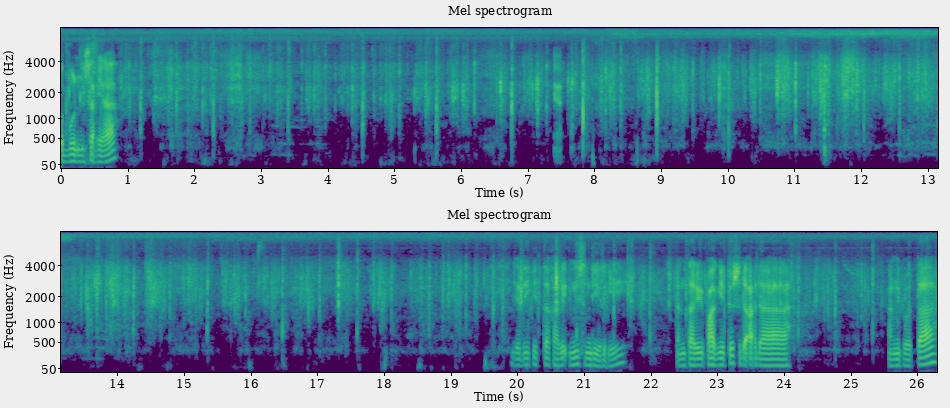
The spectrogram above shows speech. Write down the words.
kebun saya jadi kita kali ini sendiri dan tadi pagi itu sudah ada anggota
